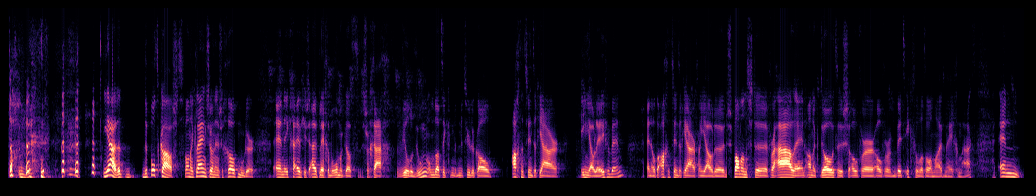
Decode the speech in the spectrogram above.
Dag. Ja, de, de podcast van een kleinzoon en zijn grootmoeder. En ik ga eventjes uitleggen waarom ik dat zo graag wilde doen. Omdat ik natuurlijk al 28 jaar in jouw leven ben. En ook al 28 jaar van jou de spannendste verhalen en anekdotes over, over weet ik veel wat allemaal heb meegemaakt. En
